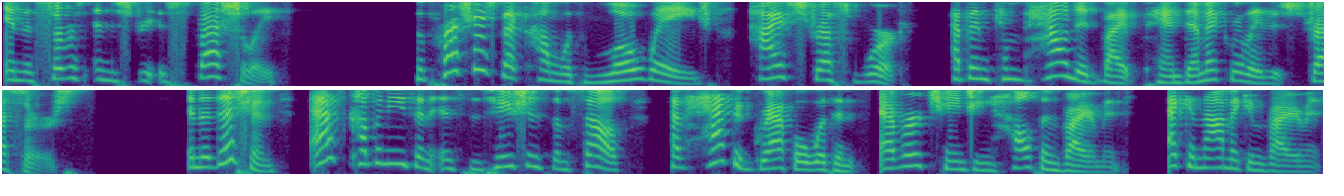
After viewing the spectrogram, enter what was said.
in the service industry especially, the pressures that come with low wage, high stress work have been compounded by pandemic related stressors. In addition, as companies and institutions themselves have had to grapple with an ever changing health environment, economic environment,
